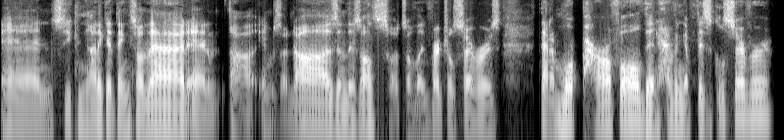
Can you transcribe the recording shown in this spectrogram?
and so you can kind of get things on that, and uh, Amazon does, and there's all sorts of like virtual servers that are more powerful than having a physical server.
